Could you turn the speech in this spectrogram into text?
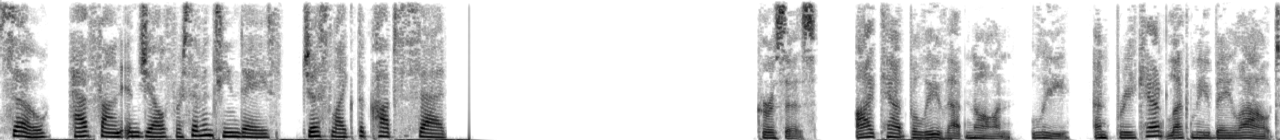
So, have fun in jail for 17 days, just like the cops said. Curses. I can't believe that Non, Lee, and Pri can't let me bail out.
